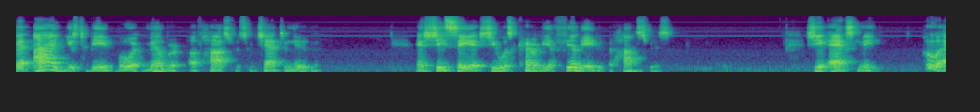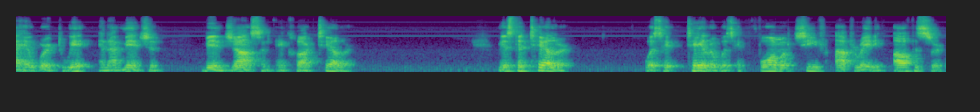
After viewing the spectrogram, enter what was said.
that I used to be a board member of Hospice of Chattanooga, and she said she was currently affiliated with Hospice. She asked me who I had worked with, and I mentioned Ben Johnson and Clark Taylor. Mr. Taylor was a, Taylor was a former chief operating officer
